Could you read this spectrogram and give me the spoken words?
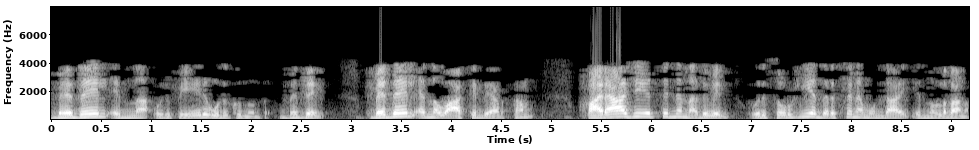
ബദേൽ എന്ന ഒരു പേര് കൊടുക്കുന്നുണ്ട്. ബദേൽ. ബദേൽ എന്ന വാക്കിന്റെ അർത്ഥം പരാജയത്തിന്റെ നടുവിൽ ഒരു സ്വർഗീയ ദർശനമുണ്ടായി എന്നുള്ളതാണ്.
